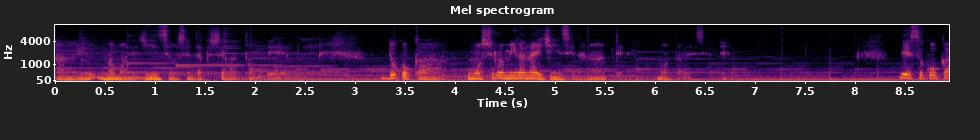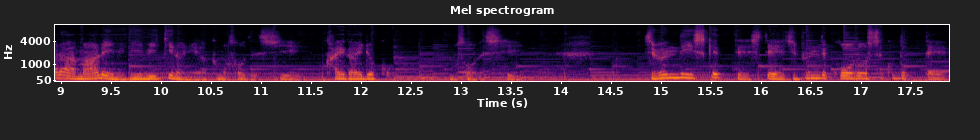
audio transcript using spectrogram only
あの今まで人生を選択したかったので、どこか面白みがない人生だなって思ったんですよね。で、そこから、まあ、ある意味 BBT の入学もそうですし、海外旅行もそうですし、自分で意思決定して自分で行動したことって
